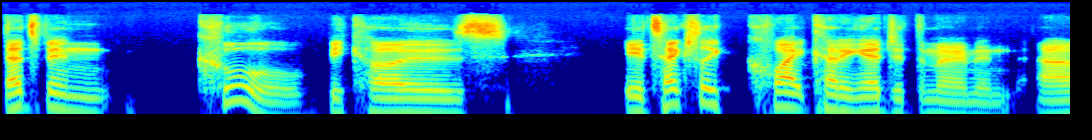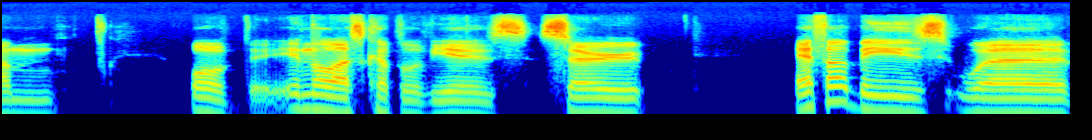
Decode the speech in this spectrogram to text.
that's been cool because it's actually quite cutting edge at the moment, um, or in the last couple of years. So FRBs were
